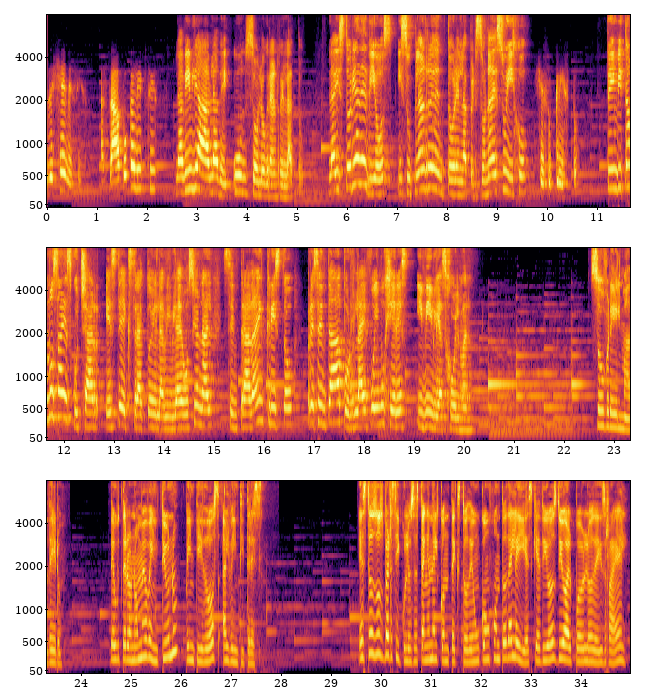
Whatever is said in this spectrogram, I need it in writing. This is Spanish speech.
Desde Génesis hasta Apocalipsis, la Biblia habla de un solo gran relato. La historia de Dios y su plan redentor en la persona de su Hijo, Jesucristo. Te invitamos a escuchar este extracto de la Biblia devocional centrada en Cristo, presentada por Lifeway Mujeres y Biblias Holman. Sobre el madero. Deuteronomio 21, 22 al 23. Estos dos versículos están en el contexto de un conjunto de leyes que Dios dio al pueblo de Israel.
